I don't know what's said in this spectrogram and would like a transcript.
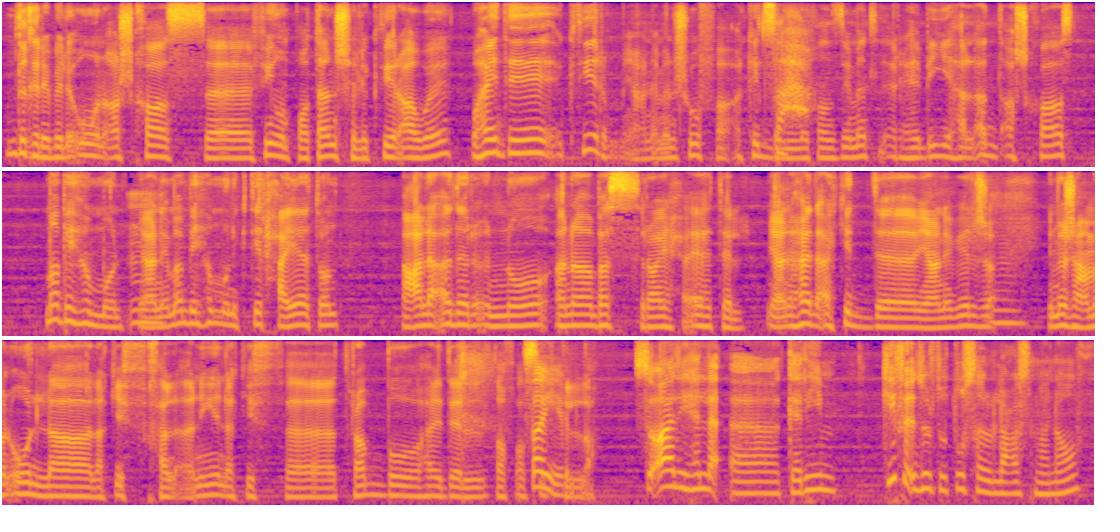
دغري بلاقون أشخاص آه، فيهم بوتنشل كتير قوي وهيدي كتير يعني بنشوفها أكيد صح. بالتنظيمات الإرهابية. هالقد أشخاص ما بيهمهم يعني ما بيهمهم كتير حياتهم على قدر إنه أنا بس رايح أقتل. يعني هذا أكيد يعني بيلجأ بنرجع بنقول لكيف خلقانين لكيف آه، تربوا هيدي التفاصيل طيب. كلها. سؤالي هلأ آه كريم كيف قدرتوا توصلوا لعثمانوف؟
